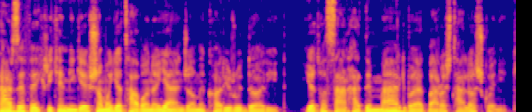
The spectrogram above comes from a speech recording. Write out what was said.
طرز فکری که میگه شما یا توانایی انجام کاری رو دارید یا تا سرحد مرگ باید براش تلاش کنید.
